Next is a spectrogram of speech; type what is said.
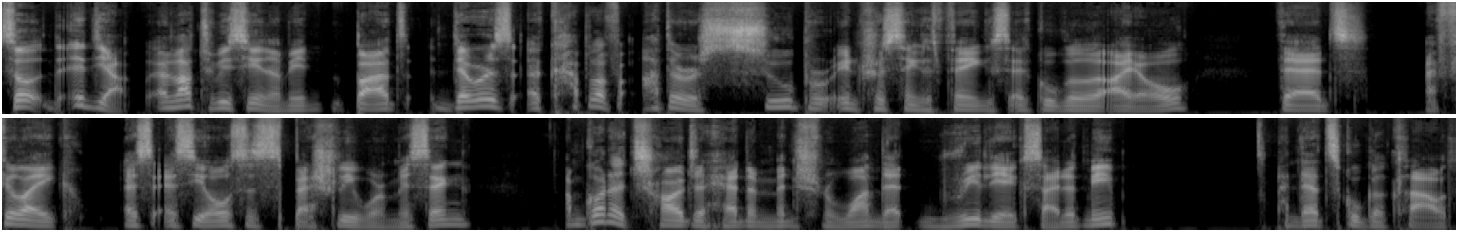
So it, yeah, a lot to be seen. I mean, but there was a couple of other super interesting things at Google I/O that I feel like as SEOs especially were missing. I'm going to charge ahead and mention one that really excited me, and that's Google Cloud.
